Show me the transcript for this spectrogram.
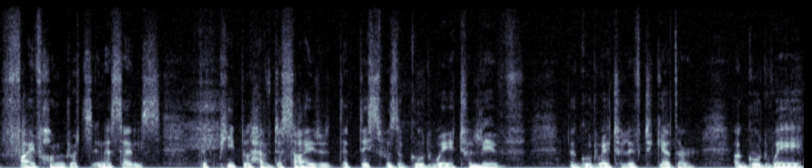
500s in a sense, that people have decided that this was a good way to live, a good way to live together, a good way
